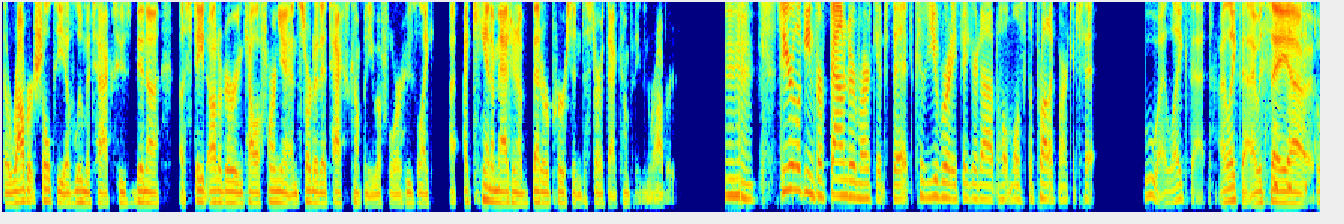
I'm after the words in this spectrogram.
the robert schulte of lumatax who's been a, a state auditor in california and started a tax company before who's like I, I can't imagine a better person to start that company than robert mm-hmm. so you're looking for founder market fit because you've already figured out almost the product market fit Ooh, I like that. I like that. I would say uh,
